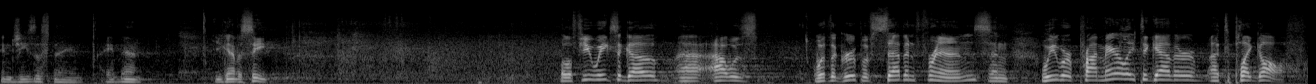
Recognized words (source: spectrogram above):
In Jesus' name, amen. You can have a seat. Well, a few weeks ago, uh, I was with a group of seven friends, and we were primarily together uh, to play golf.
